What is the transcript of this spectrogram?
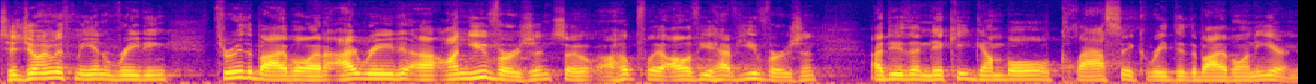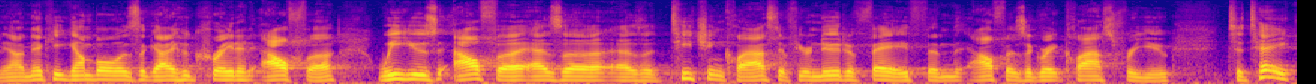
to join with me in reading through the Bible. And I read uh, on YouVersion, so hopefully all of you have YouVersion. I do the Nicky Gumbel classic Read Through the Bible in a Year. Now, Nicky Gumbel is the guy who created Alpha. We use Alpha as a, as a teaching class. If you're new to faith, then Alpha is a great class for you to take.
